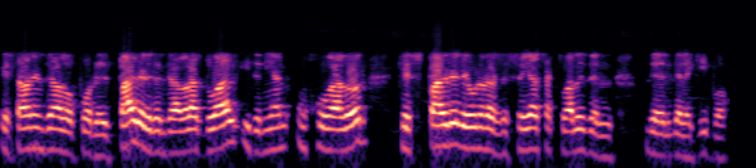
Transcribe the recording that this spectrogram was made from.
estaban entrenados por el padre del entrenador actual y tenían un jugador que es padre de una de las estrellas actuales del, del, equipo.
